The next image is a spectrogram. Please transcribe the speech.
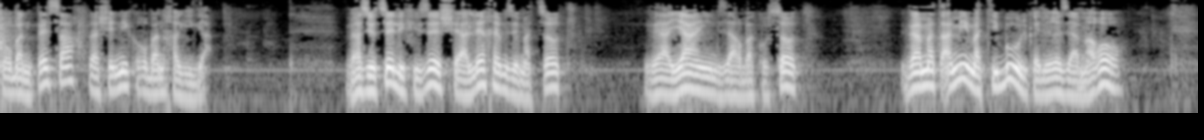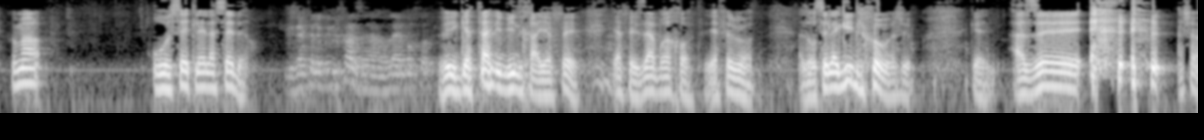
קורבן פסח והשני קורבן חגיגה. ואז יוצא לפי זה שהלחם זה מצות, והיין זה ארבע כוסות, והמטעמים, הטיבול, כנראה זה המרור. כלומר, הוא עושה את ליל הסדר. הגעת לבנך, זה אולי הברכות. והגעת לבנך, יפה, יפה, זה הברכות, יפה מאוד. אז הוא רוצה להגיד לו משהו. כן, אז אה, עכשיו,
